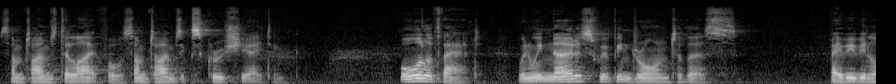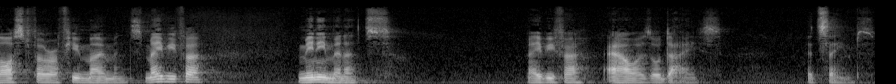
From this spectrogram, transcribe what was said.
sometimes delightful, sometimes excruciating all of that, when we notice we've been drawn to this, maybe been lost for a few moments, maybe for many minutes, maybe for hours or days, it seems.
